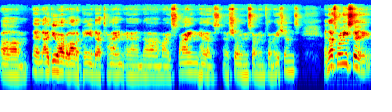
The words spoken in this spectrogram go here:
Um, and I do have a lot of pain at that time, and uh, my spine has uh, some inflammations. And that's when he said,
